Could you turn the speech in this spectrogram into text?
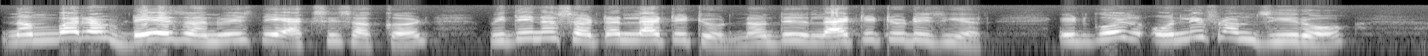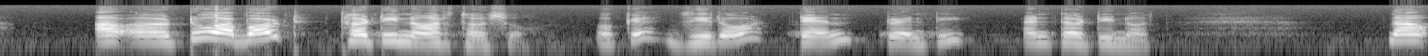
number of days on which the axis occurred within a certain latitude. Now, this latitude is here. It goes only from 0 uh, uh, to about 30 north or so, okay? 0, 10, 20 and 30 north. Now,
